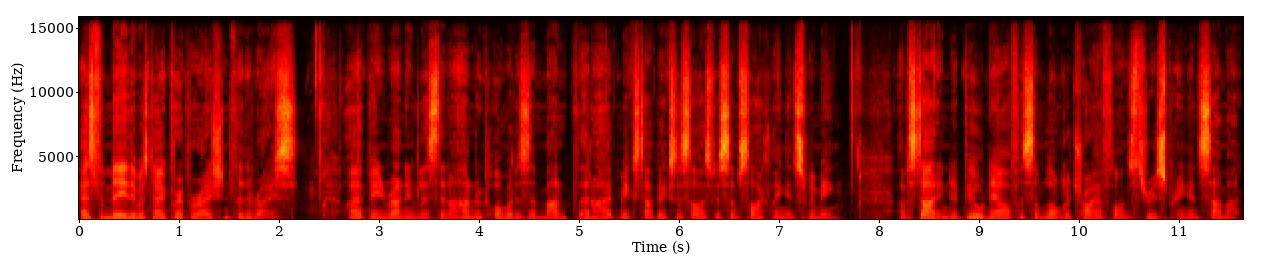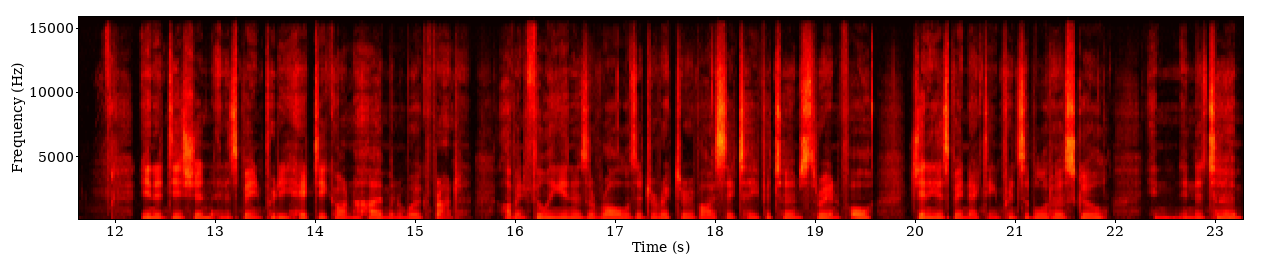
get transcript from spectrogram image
As for me, there was no preparation for the race. I have been running less than 100 kilometres a month and I have mixed up exercise with some cycling and swimming. I'm starting to build now for some longer triathlons through spring and summer. In addition, and it's been pretty hectic on home and work front, I've been filling in as a role as a director of ICT for terms three and four. Jenny has been acting principal at her school in, in the term,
